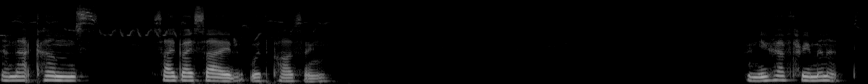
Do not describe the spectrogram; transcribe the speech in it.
And that comes side by side with pausing. And you have three minutes.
